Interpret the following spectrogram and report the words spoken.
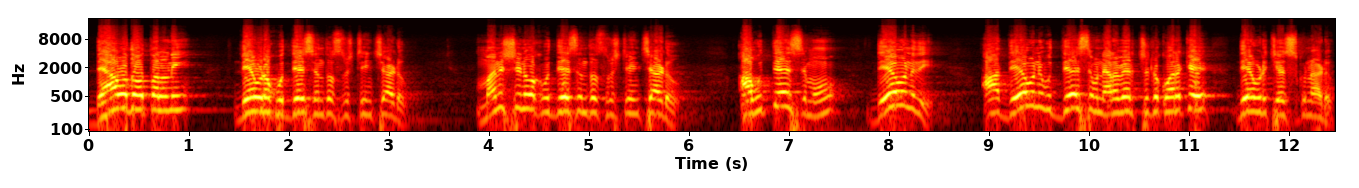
దేవదూతల్ని దేవుడు ఒక ఉద్దేశంతో సృష్టించాడు. మనిషిని ఒక ఉద్దేశంతో సృష్టించాడు. ఆ ఉద్దేశము దేవునిది. ఆ దేవుని ఉద్దేశం నెరవేర్చుట కొరకే దేవుడు చేసుకున్నాడు.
